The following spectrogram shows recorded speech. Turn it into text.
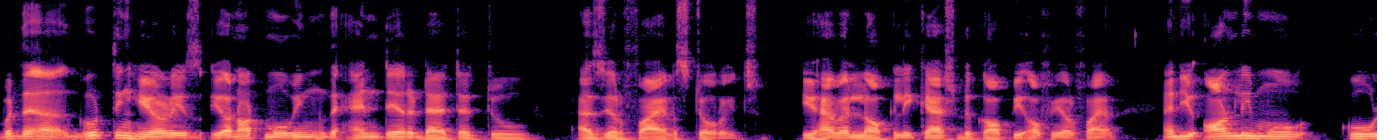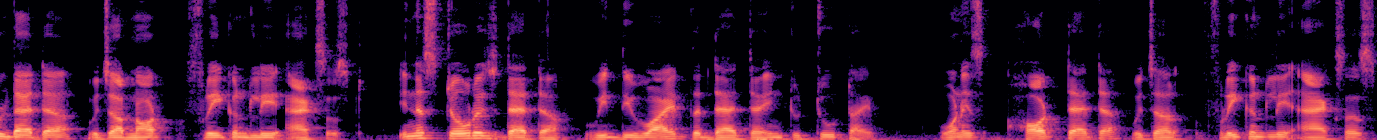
But the good thing here is you're not moving the entire data to Azure file storage. You have a locally cached copy of your file and you only move cool data which are not frequently accessed. In a storage data, we divide the data into two types. One is hot data, which are frequently accessed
